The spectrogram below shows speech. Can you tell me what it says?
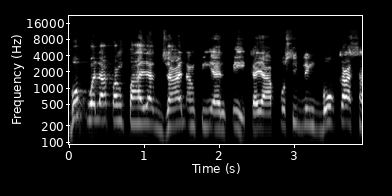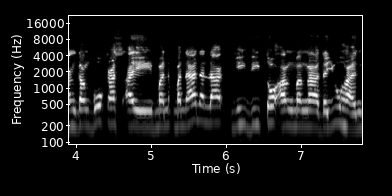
Book, wala pang pahayag dyan ang PNP. Kaya posibleng bukas hanggang bukas ay man- mananalagi dito ang mga dayuhan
